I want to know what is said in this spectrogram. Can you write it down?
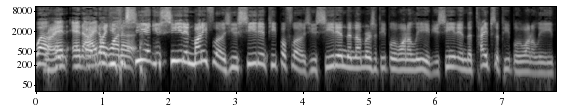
Well, right? and and I don't want to see it. You see it in money flows. You see it in people flows. You see it in the numbers of people who want to leave. You see it in the types of people who want to leave,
